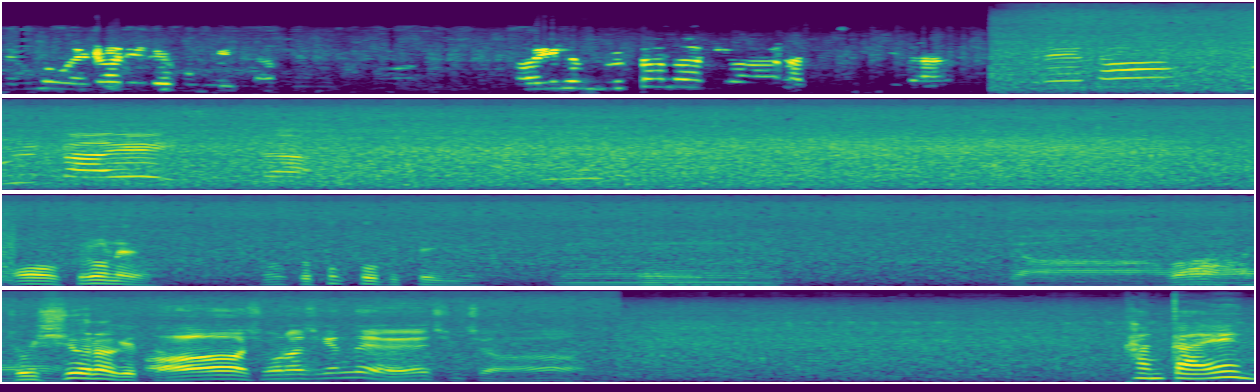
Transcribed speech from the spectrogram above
백로 외가리를 보고 있다고. 저희는 물까마귀와 같이 있습니다. 그래서 물가에 있습니다. 어 그러네요. 어, 그 폭포 밑에 있네. 음. 야, 와 저기 시원하겠다. 아, 시원하시겠네, 진짜. 강가엔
